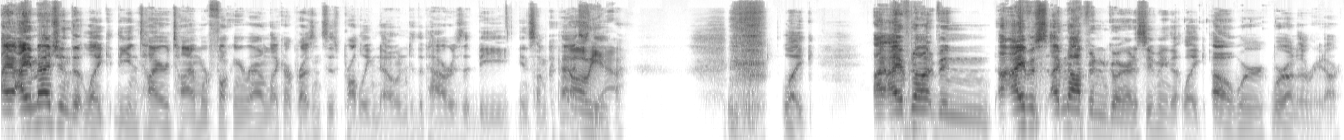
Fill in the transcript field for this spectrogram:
I. I imagine that like the entire time we're fucking around, like our presence is probably known to the powers that be in some capacity. oh yeah like. I, I have not been. I have. ass- I've not been going around assuming that like, oh, we're we're under the radar.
